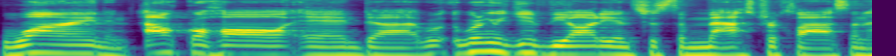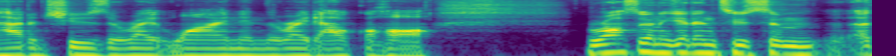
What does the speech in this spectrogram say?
wine and alcohol, and uh, we're gonna give the audience just a masterclass on how to choose the right wine and the right alcohol. We're also going to get into some uh,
